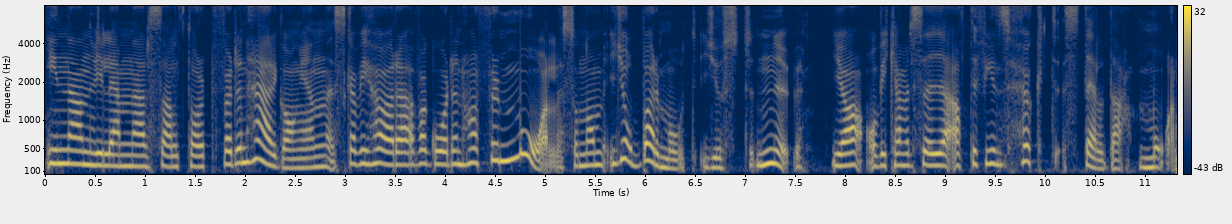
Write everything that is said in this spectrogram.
Innan vi lämnar Saltorp för den här gången ska vi höra vad gården har för mål som de jobbar mot just nu. Ja, och vi kan väl säga att det finns högt ställda mål.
